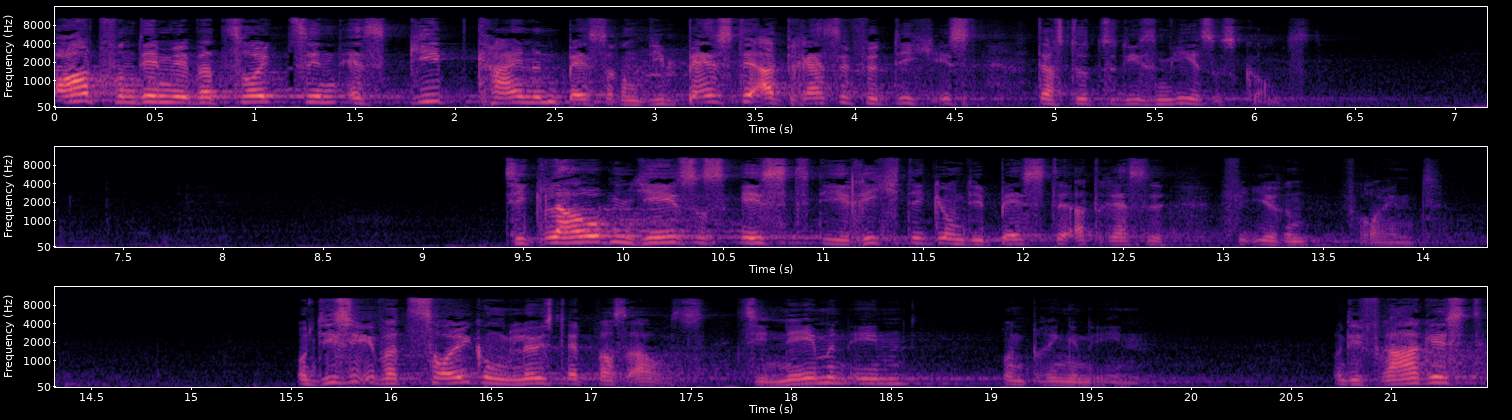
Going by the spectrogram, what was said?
Ort, von dem wir überzeugt sind, es gibt keinen besseren. Die beste Adresse für dich ist, dass du zu diesem Jesus kommst. Sie glauben, Jesus ist die richtige und die beste Adresse für ihren Freund. Und diese Überzeugung löst etwas aus. Sie nehmen ihn und bringen ihn. Und die Frage ist,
